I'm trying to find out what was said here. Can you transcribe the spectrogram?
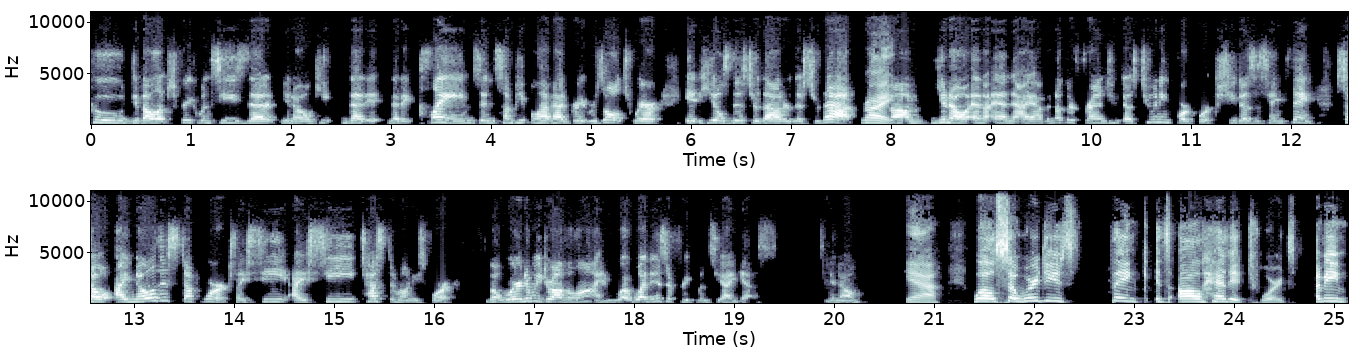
who develops frequencies that you know he that it that it claims and some people have had great results where it heals this or that or this or that. Right. Um you know and and i have another friend who does tuning fork work. She does the same thing. So i know this stuff works. I see i see testimonies for it but where do we draw the line? What what is a frequency i guess you know? Yeah. Well so where do you think it's all headed towards. I mean,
